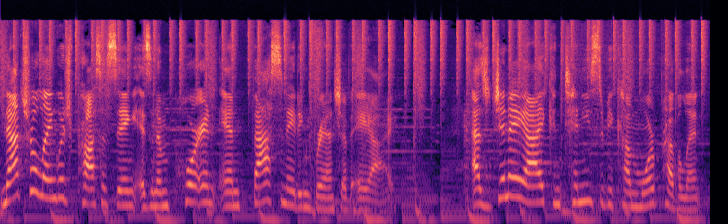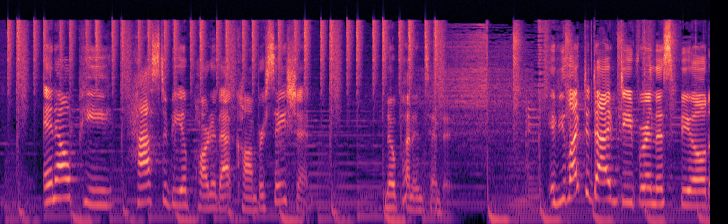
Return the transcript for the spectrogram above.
Natural language processing is an important and fascinating branch of AI. As Gen AI continues to become more prevalent, NLP has to be a part of that conversation. No pun intended. If you'd like to dive deeper in this field,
